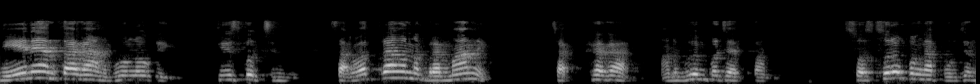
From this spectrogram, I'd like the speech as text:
నేనే అంతగా అనుభవంలోకి తీసుకొచ్చింది. సర్వత్రా ఉన్న బ్రహ్మాన్ని చక్కగా అనుభవింపజేస్తాను. స్వస్వరూపంగా పూజను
